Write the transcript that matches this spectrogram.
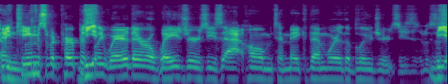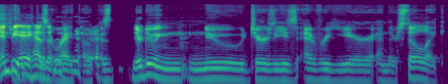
And I mean, teams the, would purposely the, wear their away jerseys at home to make them wear the blue jerseys. the NBA has it right though, because they're doing new jerseys every year, and they're still like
